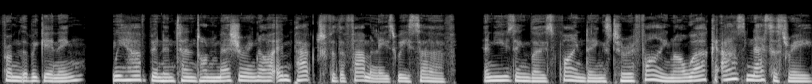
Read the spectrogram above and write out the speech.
From the beginning, we have been intent on measuring our impact for the families we serve, and using those findings to refine our work as necessary.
